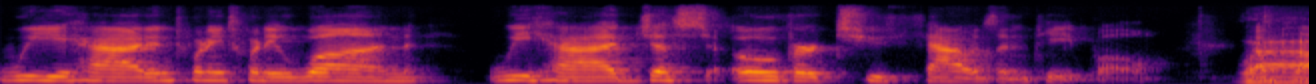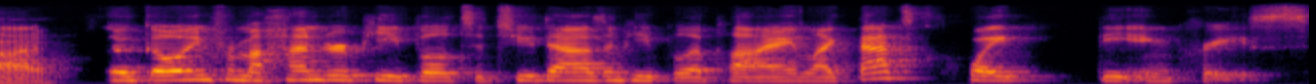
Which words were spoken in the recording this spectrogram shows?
we had in 2021, we had just over 2,000 people apply. Wow. So going from 100 people to 2,000 people applying, like that's quite the increase.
